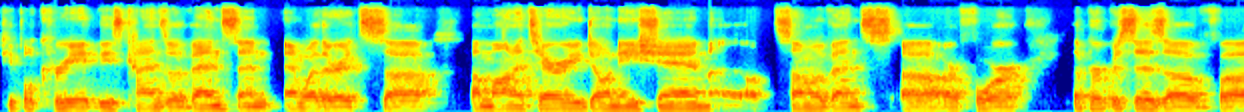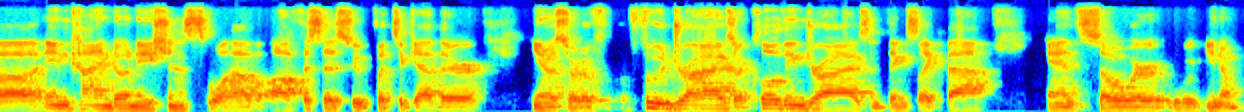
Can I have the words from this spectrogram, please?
people create these kinds of events, and and whether it's uh, a monetary donation, uh, some events uh, are for the purposes of uh, in-kind donations. We'll have offices who put together, you know, sort of food drives or clothing drives and things like that and so we're, we're, you know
